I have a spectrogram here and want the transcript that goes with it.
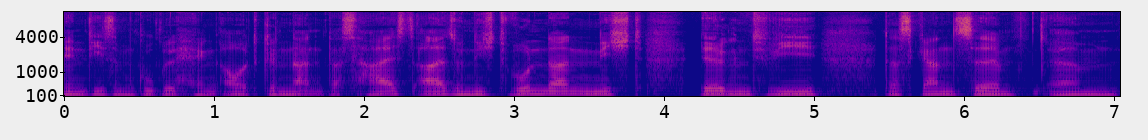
in diesem Google Hangout genannt. Das heißt also nicht wundern, nicht irgendwie das Ganze, ähm,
